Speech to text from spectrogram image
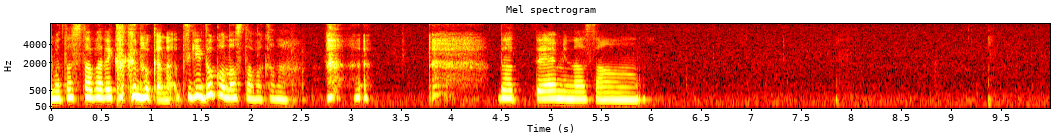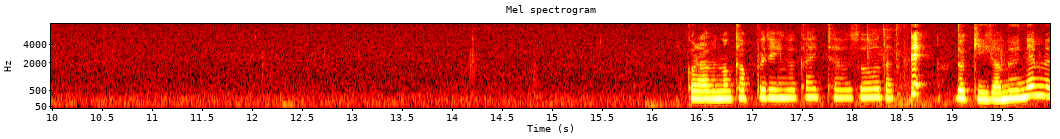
またスタバで書くのかな？次どこのスタバかな？だって皆さん。コラボのカップリング書いちゃうぞ。だって。ドキが胸胸。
